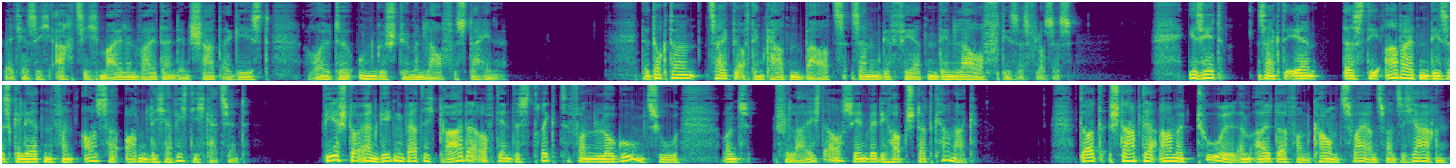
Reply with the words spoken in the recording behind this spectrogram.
welcher sich achtzig Meilen weiter in den Schad ergießt, rollte ungestümen Laufes dahin. Der Doktor zeigte auf den Karten Barths seinem Gefährten den Lauf dieses Flusses. Ihr seht, sagte er, dass die Arbeiten dieses Gelehrten von außerordentlicher Wichtigkeit sind. Wir steuern gegenwärtig gerade auf den Distrikt von Logum zu, und vielleicht auch sehen wir die Hauptstadt Karnak. Dort starb der arme Tool im Alter von kaum 22 Jahren.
